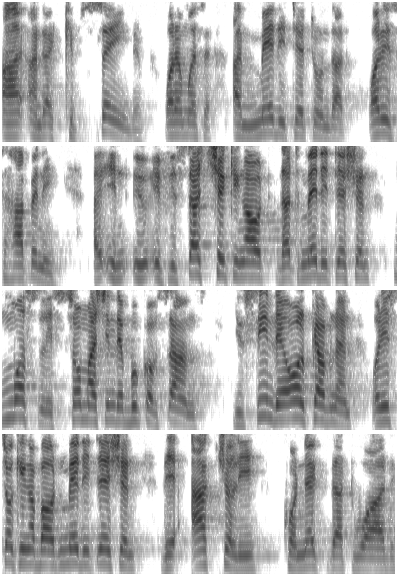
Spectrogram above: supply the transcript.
I, and I keep saying them. What am I saying? I meditate on that. What is happening? In, if you start checking out that meditation, mostly so much in the book of Psalms, you see in the Old Covenant, when he's talking about meditation, they actually connect that word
